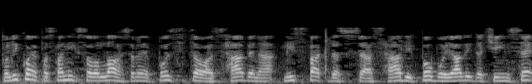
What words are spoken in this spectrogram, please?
Toliko je poslanik sallallahu alejhi ve sellem podsticao ashabe na misvak da su se ashabi pobojali da će im se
